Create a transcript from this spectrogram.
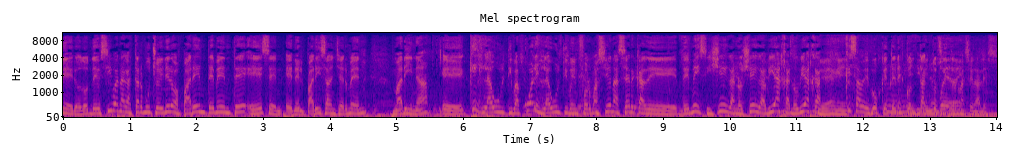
dinero, donde sí van a gastar mucho dinero aparentemente es en, en el Paris Saint Germain, Marina. Eh, ¿Qué es la última? ¿Cuál es la última información acerca de, de Messi? ¿Llega, no llega, viaja, no viaja? ¿Qué sabes vos que tenés contactos internacionales?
